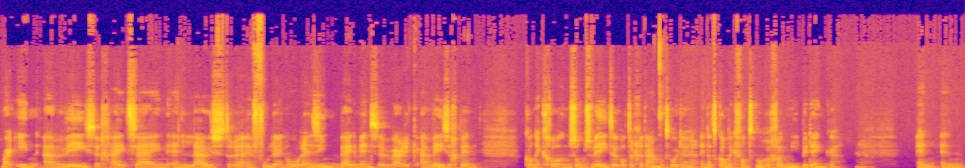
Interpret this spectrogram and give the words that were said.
Maar in aanwezigheid zijn en luisteren en voelen en horen en zien bij de mensen waar ik aanwezig ben, kan ik gewoon soms weten wat er gedaan moet worden. En dat kan ik van tevoren gewoon niet bedenken. Ja. En, en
